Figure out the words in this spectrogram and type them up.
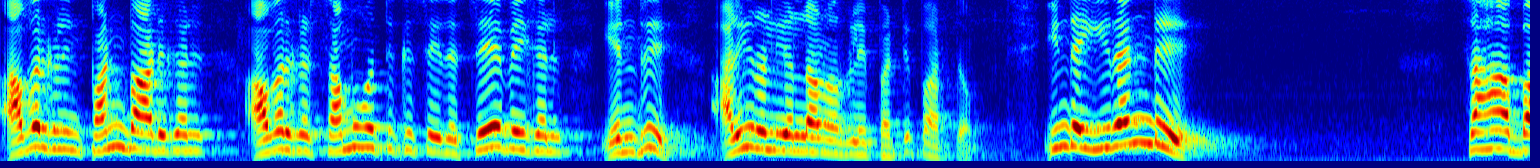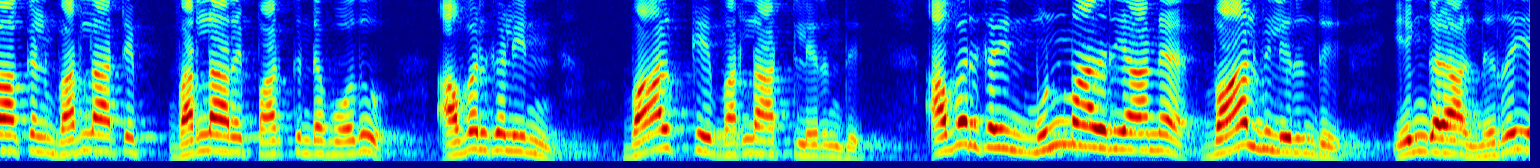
அவர்களின் பண்பாடுகள் அவர்கள் சமூகத்துக்கு செய்த சேவைகள் என்று அலிர் அலி அல்லானவர்களை பற்றி பார்த்தோம். இந்த இரண்டு சஹாபாக்களின் வரலாற்றை வரலாறை பார்க்கின்ற போது அவர்களின் வாழ்க்கை வரலாற்றிலிருந்து அவர்களின் முன்மாதிரியான வாழ்விலிருந்து எங்களால் நிறைய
